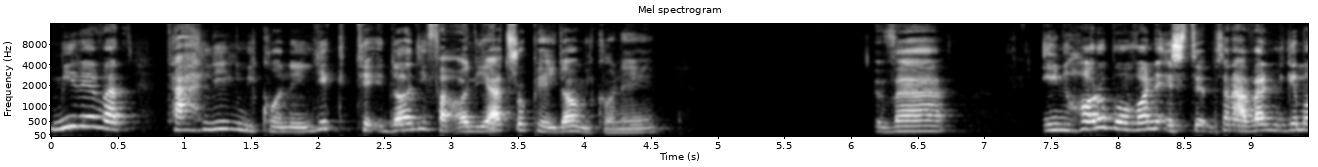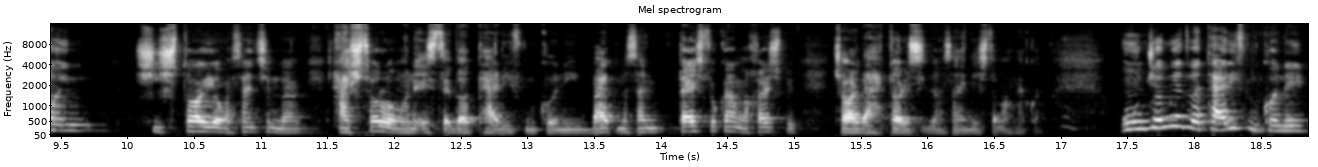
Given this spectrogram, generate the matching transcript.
میره و تحلیل می‌کنه یک تعدادی فعالیت رو پیدا می‌کنه و اینها رو به عنوان است... مثلا اول میگه ما این 6 تا یا مثلا چه می‌دونم 8 تا رو به عنوان استعداد تعریف می‌کنیم. بعد مثلا تاش فکر کنم آخرش به 14 تا رسید مثلا اگه اشتباه نکنم. اونجا میاد و تعریف می‌کنه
